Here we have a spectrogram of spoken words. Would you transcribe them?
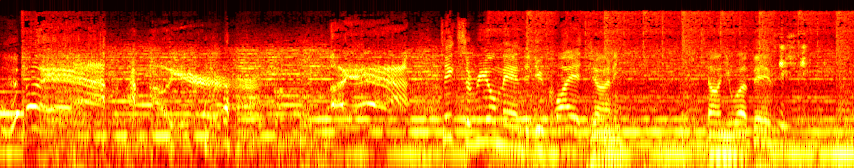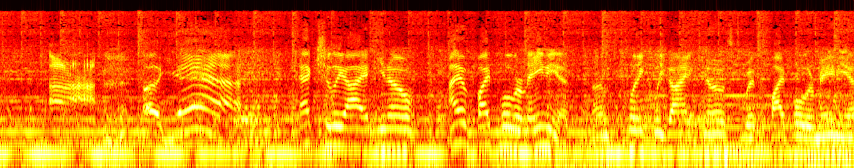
Oh yeah! Oh yeah! Oh yeah! Takes a real man to do quiet, Johnny. Telling you what, babe. ah, oh yeah! Actually, I, you know, I have bipolar mania. I'm clinically diagnosed with bipolar mania.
